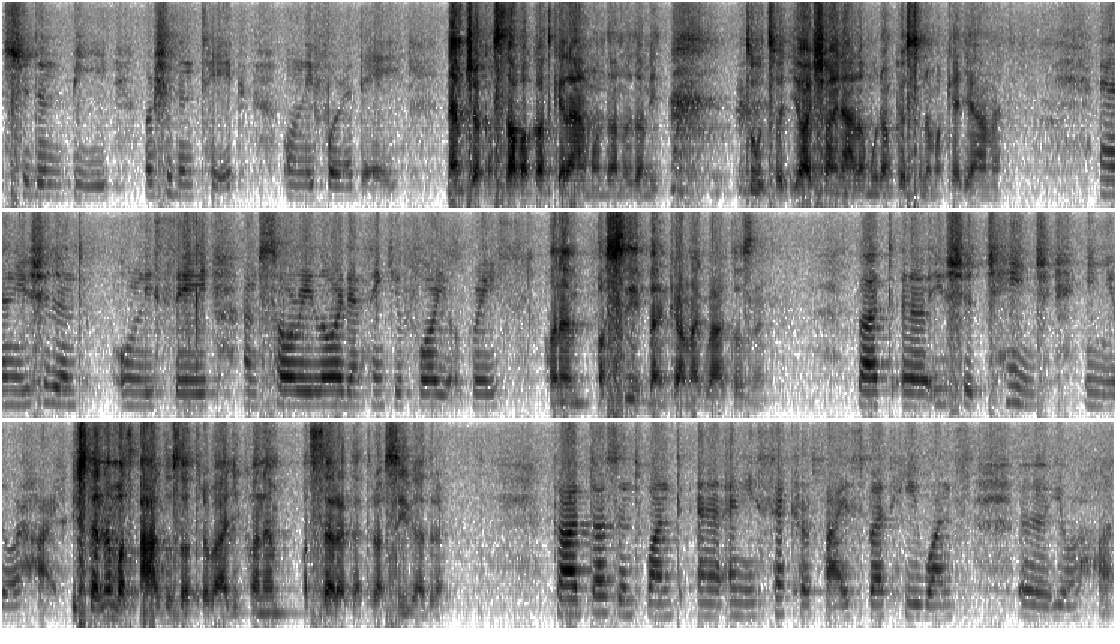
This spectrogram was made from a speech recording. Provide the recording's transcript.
shouldn't be or shouldn't take only for a day. Nem csak a szavakat kell elmondanod, amit tudsz, hogy jaj, sajnálom, Uram, köszönöm a kegyelmet. And you shouldn't only say, I'm sorry, Lord, and thank you for your grace, hanem a szívben kell megváltozni. but uh, you should change in your heart. Isten nem az áldozatra vágyik, hanem a szeretetre, a szívedre. God doesn't want uh, any sacrifice, but He wants uh, your heart.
